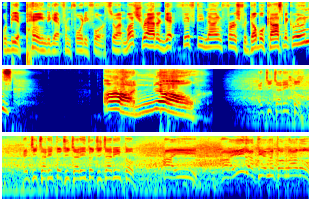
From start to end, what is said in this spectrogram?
would be a pain to get from 44, so I'd much rather get 59 first for double cosmic runes. Oh no! El Chicharito, el Chicharito, Chicharito, Chicharito. Ahí, ahí la tiene Torrado.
